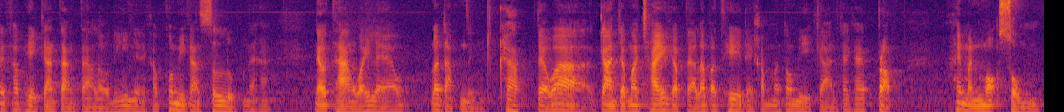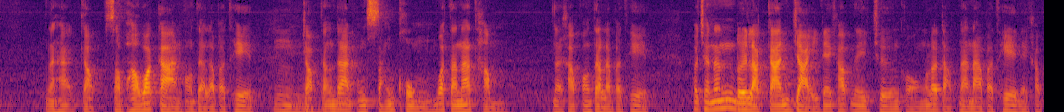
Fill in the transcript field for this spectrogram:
นะครับเหตุการณ์ต่างๆ เหล่านี้เนี่ยนะครับเขามีการสรุปนะฮะ แนวทางไว้แล้วระดับหนึ่งครับแต่ว่าการจะมาใช้กับแต่ละประเทศเนะครับมันต้องมีการคล้ายๆ ปรับให้มันเหมาะสมนะฮะกับสภาวะการของแต่ละประเทศอืมกับทางด้านของสังคม วัฒนธรรมนะครับของแต่ละประเทศ เพราะฉะนั้นโดยหลักการใหญ่นะครับในเชิงของระดับนานาประเทศนะครับ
